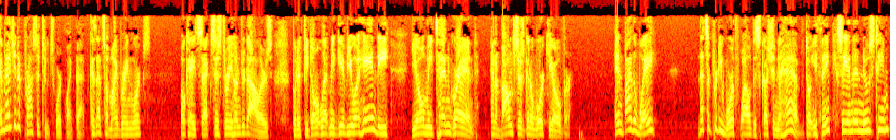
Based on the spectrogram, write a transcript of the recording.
Imagine if prostitutes work like that, because that's how my brain works. Okay, sex is $300, but if you don't let me give you a handy, you owe me 10 grand, and a bouncer's gonna work you over. And by the way, that's a pretty worthwhile discussion to have, don't you think, CNN news team?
